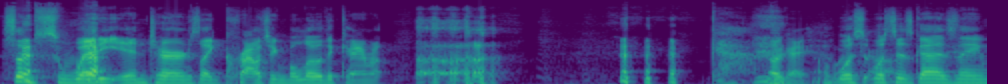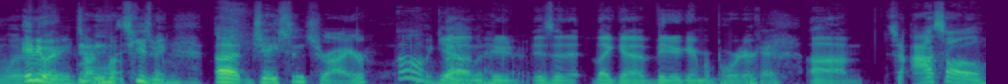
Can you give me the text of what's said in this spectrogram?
Some sweaty interns like crouching below the camera. okay, what's what's this guy's name? What Anyway, about? excuse me, uh, Jason Schreier, Oh yeah, um, what- who is a like a video game reporter. Okay. Um, so I saw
